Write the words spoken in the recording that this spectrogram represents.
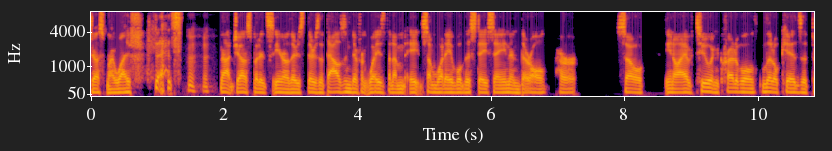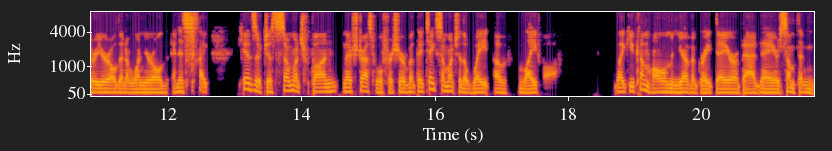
just my wife. That's not just, but it's you know there's there's a thousand different ways that I'm somewhat able to stay sane, and they're all her. So you know I have two incredible little kids, a three year old and a one year old, and it's like kids are just so much fun. They're stressful for sure, but they take so much of the weight of life off. Like you come home and you have a great day or a bad day or something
